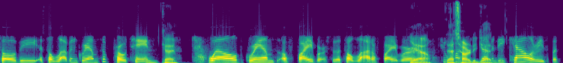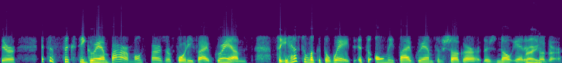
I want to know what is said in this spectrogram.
So the it's 11 grams of protein. okay 12 grams of fiber. So that's a lot of fiber. Yeah, that's hard to get. 270 calories, but they're it's a 60 gram bar. Most bars are 45 grams. So you have to look at the weight. It's only 5 grams of sugar. There's no added Right. sugar.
